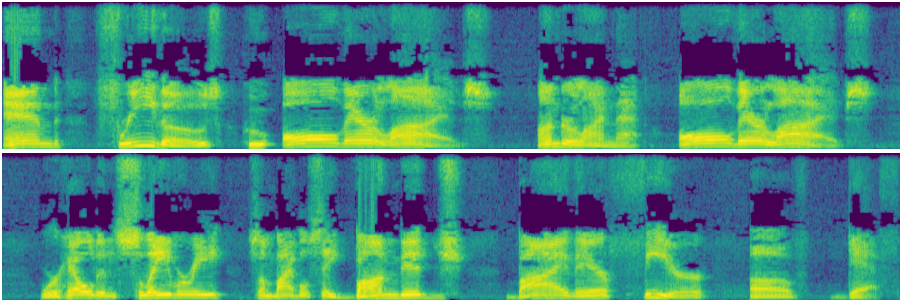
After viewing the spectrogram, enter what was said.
and free those who all their lives, underline that, all their lives were held in slavery, some Bibles say bondage, by their fear of death.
